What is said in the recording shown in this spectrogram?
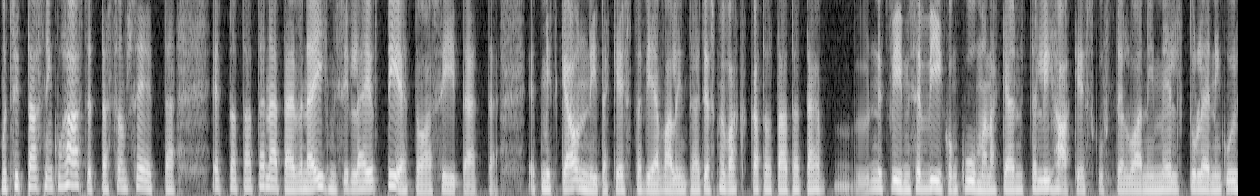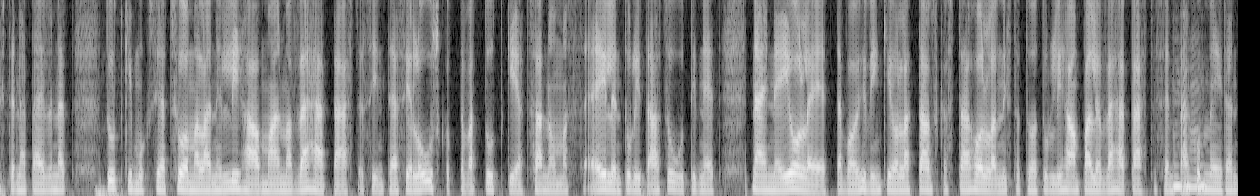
Mutta sitten taas niinku haaste tässä on se, että et tota, tänä päivänä ihmisillä ei ole tietoa siitä, että et mitkä on niitä kestäviä valintoja. Et jos me vaikka katsotaan tätä nyt viimeisen viikon kuumana käynyttä lihakeskustelua, niin meille tulee niinku yhtenä päivänä tutkimuksia, että suomalainen liha on maailman vähäpäästöisintä ja siellä on uskottavat tutkijat sanomassa. Ja eilen tuli taas uutinen, että näin ei ole, että voi hyvinkin olla Tanskasta ja Hollannista tuotu liha on paljon vähäpäästöisempää mm-hmm. kuin meidän.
